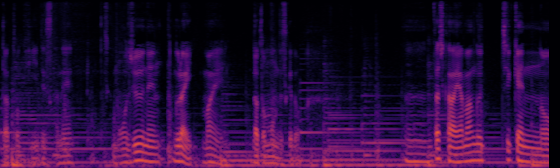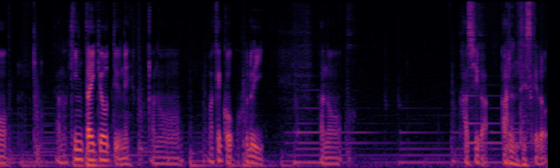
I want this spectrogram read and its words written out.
った時ですかね。確かもう10年ぐらい前だと思うんですけど。うん確か山口県のあの錦帯橋っていうね、あのまあ、結構古いあの橋があるんですけど、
